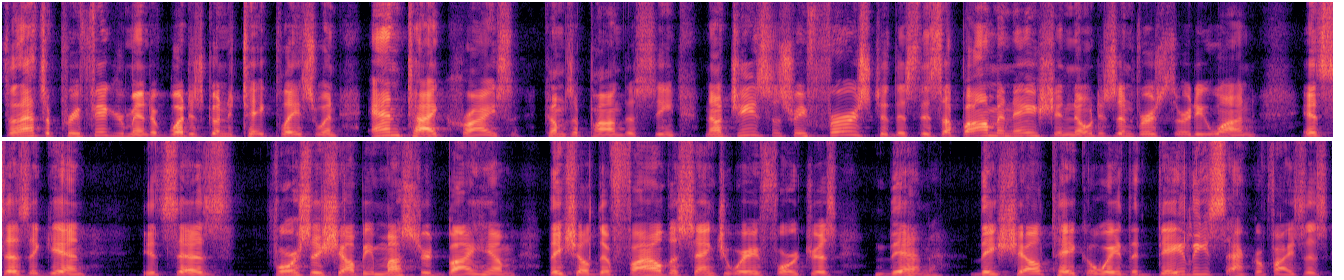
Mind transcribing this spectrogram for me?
So that's a prefigurement of what is going to take place when Antichrist comes upon the scene. Now, Jesus refers to this, this abomination. Notice in verse 31, it says again, it says, Forces shall be mustered by him, they shall defile the sanctuary fortress, then they shall take away the daily sacrifices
